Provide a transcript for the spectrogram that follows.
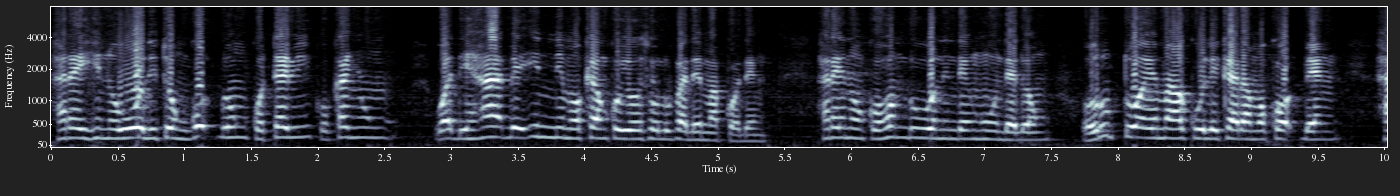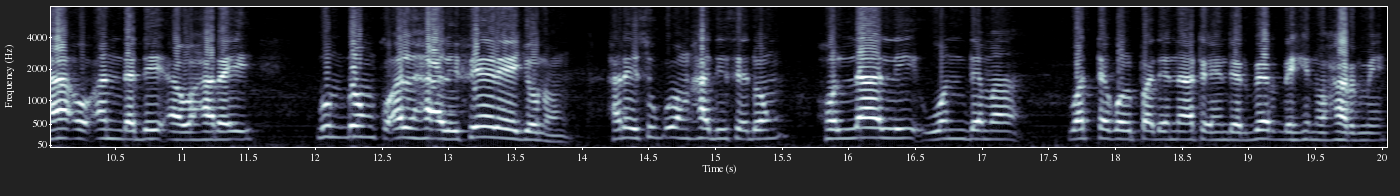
Haray hino woodi toon goɗɗum ko tawi ko kañum waɗi ha ɓe innimo kanko yo solu paɗe makko ɗen. Haray noon ko honɗum woni nden hunde ɗon. O rutto e makuli karama koɓɓen ha o anda de awa haray. Ɗum ɗon ko alhaali feerejo noon. Haray sugu on hadise ɗon hollali wondema wattagol paɗe naata e nder berɗe hino harmi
